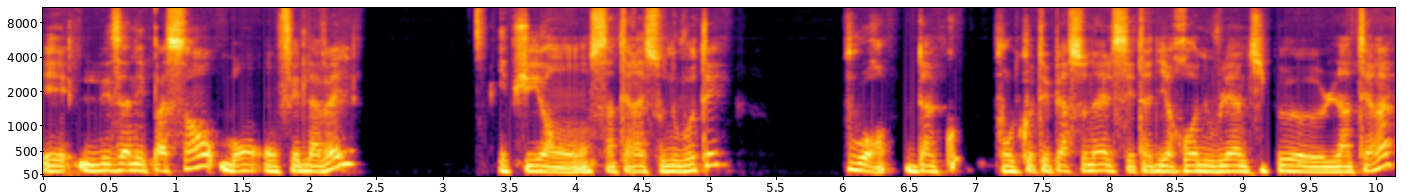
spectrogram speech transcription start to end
Et les années passant, bon, on fait de la veille, et puis on s'intéresse aux nouveautés pour, le côté personnel, c'est-à-dire renouveler un petit peu euh, l'intérêt,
